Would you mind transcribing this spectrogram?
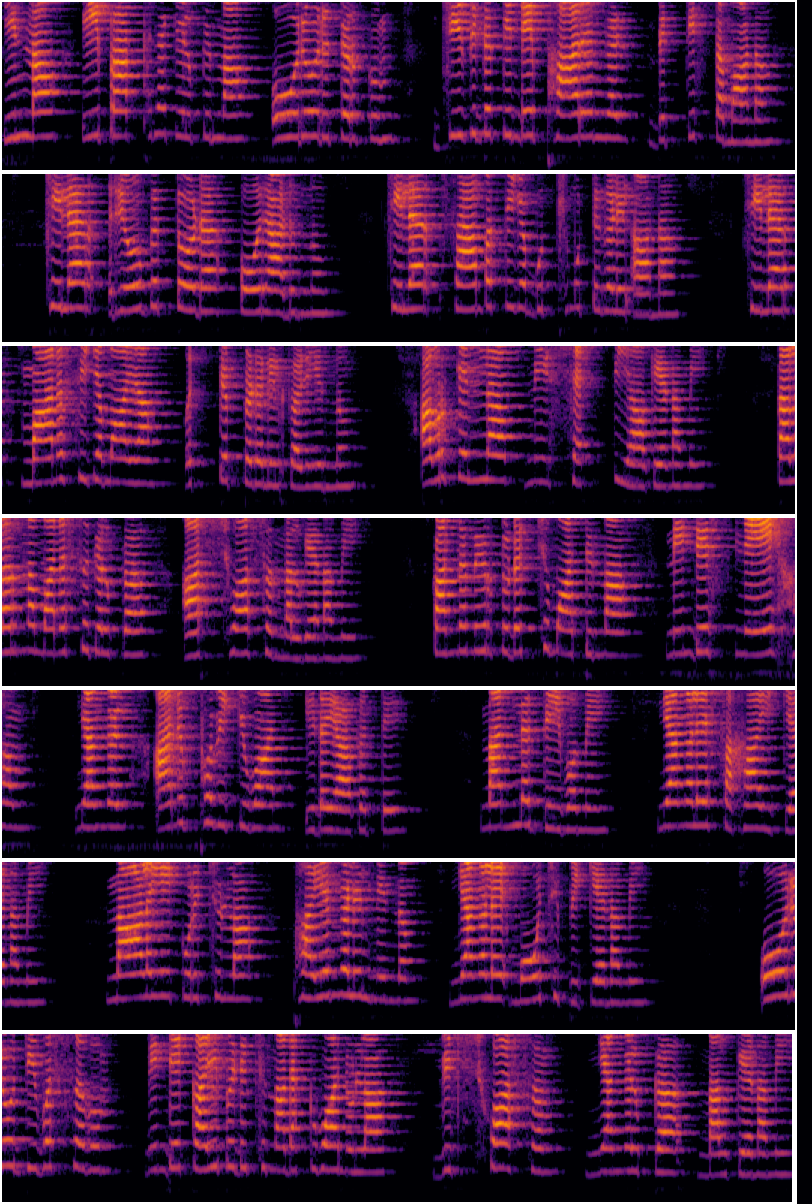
ഇന്ന് ഈ പ്രാർത്ഥന കേൾക്കുന്ന ഓരോരുത്തർക്കും ജീവിതത്തിന്റെ ഭാരങ്ങൾ വ്യത്യസ്തമാണ്. ചിലർ രോഗത്തോട് പോരാടുന്നു. ചിലർ സാമ്പത്തിക ബുദ്ധിമുട്ടുകളിൽ ആണ്. ചിലർ മാനസികമായ ഒറ്റപ്പെടലിൽ കഴിയുന്നു. അവർക്കെല്ലാം നീ ശക്തിയാകണമേ. തളർന്ന മനസ്സുകൾക്ക് ആശ്വാസം നൽകണമേ. കണ്ണുനീർ തുടച്ചു മാറ്റുന്ന നിന്റെ സ്നേഹം ഞങ്ങൾ അനുഭവിക്കുവാൻ ഇടയാകട്ടെ. നല്ല ദൈവമേ ഞങ്ങളെ സഹായിക്കണമേ. നാളെയെക്കുറിച്ചുള്ള ഭയങ്ങളിൽ നിന്നും ഞങ്ങളെ മോചിപ്പിക്കണമേ. ഓരോ ദിവസവും നിന്റെ കൈപിടിച്ച് നടക്കുവാനുള്ള വിശ്വാസം ഞങ്ങൾക്ക് നൽകണമേ.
